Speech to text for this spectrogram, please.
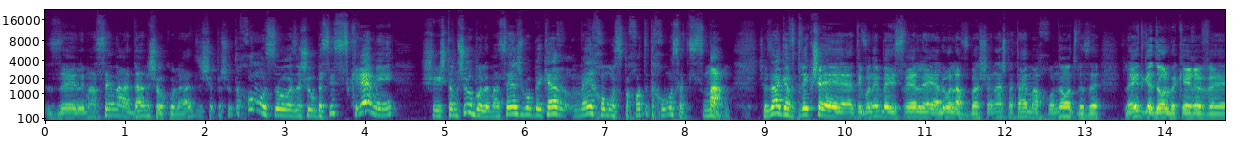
זה למעשה מעדן שוקולד, שפשוט החומוס הוא איזשהו בסיס קרמי, שהשתמשו בו, למעשה יש בו בעיקר מי חומוס, פחות את החומוס עצמם. שזה אגב טריק שהטבעונים בישראל עלו עליו בשנה, שנתיים האחרונות, וזה להיט גדול בקרב אה,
